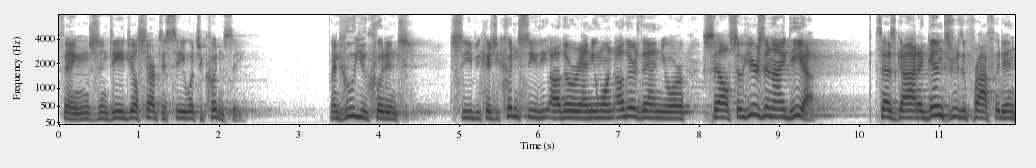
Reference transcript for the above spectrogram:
things. Indeed, you'll start to see what you couldn't see and who you couldn't see because you couldn't see the other or anyone other than yourself. So here's an idea says God again through the prophet in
